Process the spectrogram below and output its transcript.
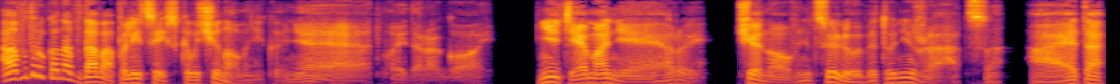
А вдруг она вдова полицейского чиновника? Нет, мой дорогой, не те манеры. Чиновницы любят унижаться, а это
